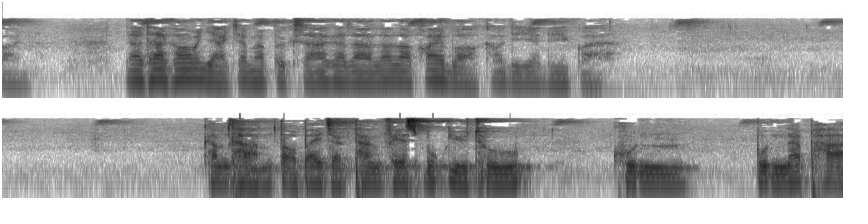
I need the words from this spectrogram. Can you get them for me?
ก่อน แล้วถ้าเขาอยากจะมาปรึกษากับเราแล้วเราค่อยบอกเขาดีจะดีกว่าคำถามต่อไปจากทาง Facebook YouTube คุณปุณณภา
